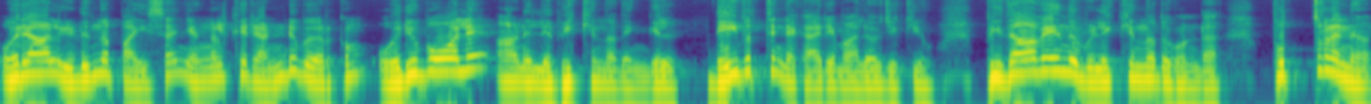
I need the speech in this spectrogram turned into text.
ഒരാൾ ഇടുന്ന പൈസ ഞങ്ങൾക്ക് രണ്ടു പേർക്കും ഒരുപോലെ ആണ് ലഭിക്കുന്നതെങ്കിൽ ദൈവത്തിന്റെ കാര്യം ആലോചിക്കൂ. പിതാവേന്ന് വിളിക്കുന്നത് കൊണ്ട് പുത്രന്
